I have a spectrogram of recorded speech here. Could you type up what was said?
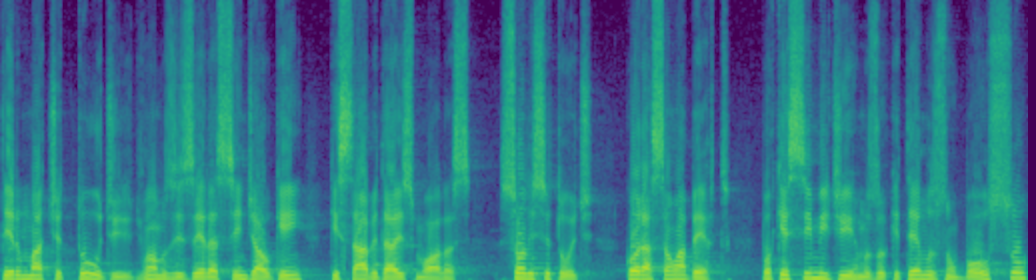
ter uma atitude, vamos dizer assim, de alguém que sabe dar esmolas? Solicitude, coração aberto. Porque se medirmos o que temos no bolso,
